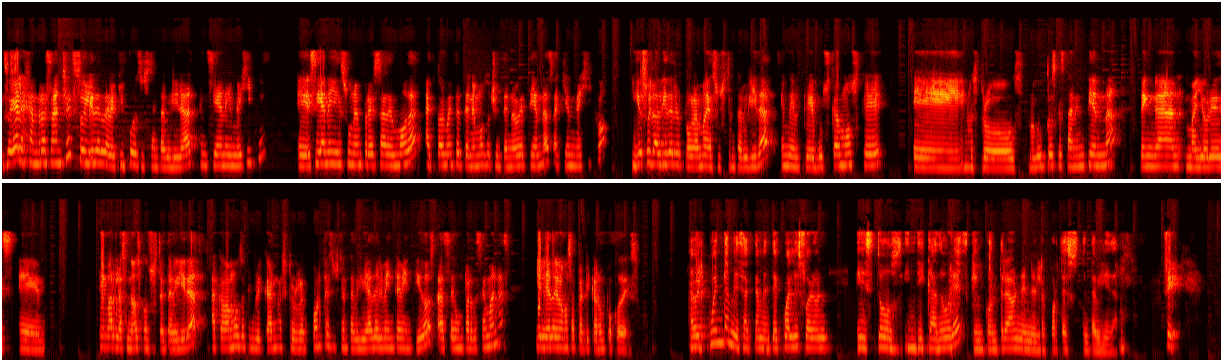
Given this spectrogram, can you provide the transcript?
Soy Alejandra Sánchez, soy líder del equipo de sustentabilidad en CNA México. Eh, CNA es una empresa de moda. Actualmente tenemos 89 tiendas aquí en México y yo soy la líder del programa de sustentabilidad en el que buscamos que eh, nuestros productos que están en tienda tengan mayores eh, temas relacionados con sustentabilidad. Acabamos de publicar nuestro reporte de sustentabilidad del 2022 hace un par de semanas y el día de hoy vamos a platicar un poco de eso. A ver, cuéntame exactamente cuáles fueron estos indicadores que encontraron en el reporte de sustentabilidad. Sí,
